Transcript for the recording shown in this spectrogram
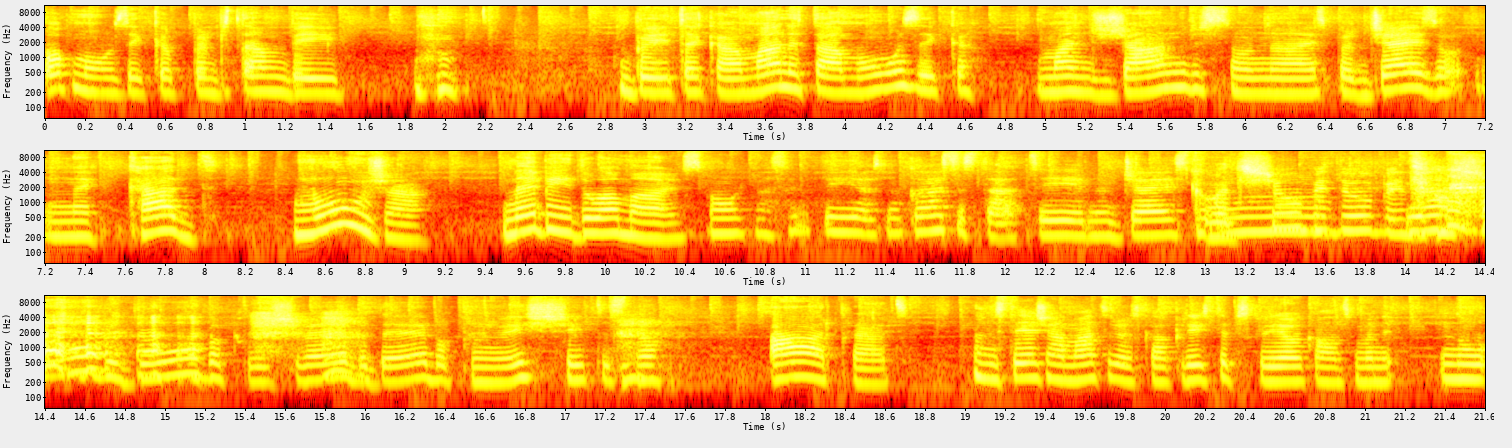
popmūzika pirms tam bija, bija tā kā mana tā mūzika, mans žanrs, un es par džēzu nekad mūžā nebiju domājis. Man liekas, Dievs, nu kas tas tāds ir? Nu, džēz, Kaut kāds šūbi-dūbi. Jā, šūbi, dūba, švēba, dēba, un viss šis nu, ārprāts. Un es tiešām atceros, kā Kristaps Krievkons man, nu,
